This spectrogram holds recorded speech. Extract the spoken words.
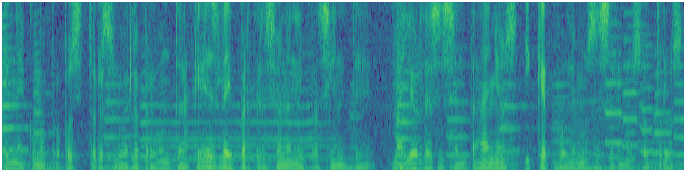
tiene como propósito resolver la pregunta, ¿qué es la hipertensión en el paciente mayor de 60 años y qué podemos hacer nosotros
